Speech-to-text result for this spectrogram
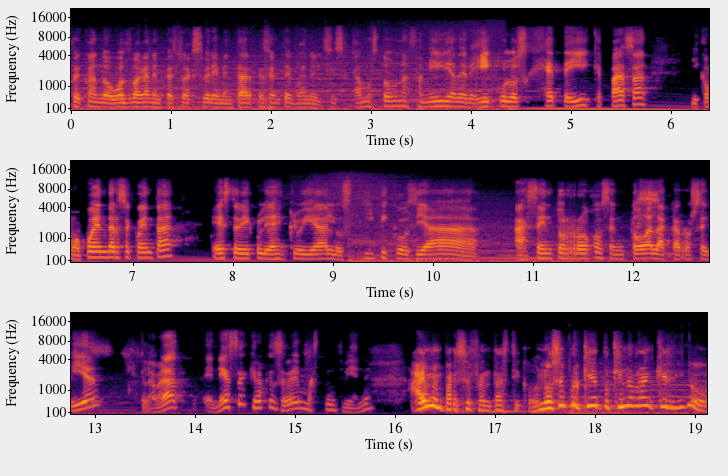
fue cuando Volkswagen empezó a experimentar precisamente, bueno, y si sacamos toda una familia de vehículos GTI, ¿qué pasa? Y como pueden darse cuenta, este vehículo ya incluía los típicos ya acentos rojos en toda la carrocería, la verdad, en esta creo que se ve bastante bien, ¿eh? A mí me parece fantástico. No sé por qué, por qué no habrán querido.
